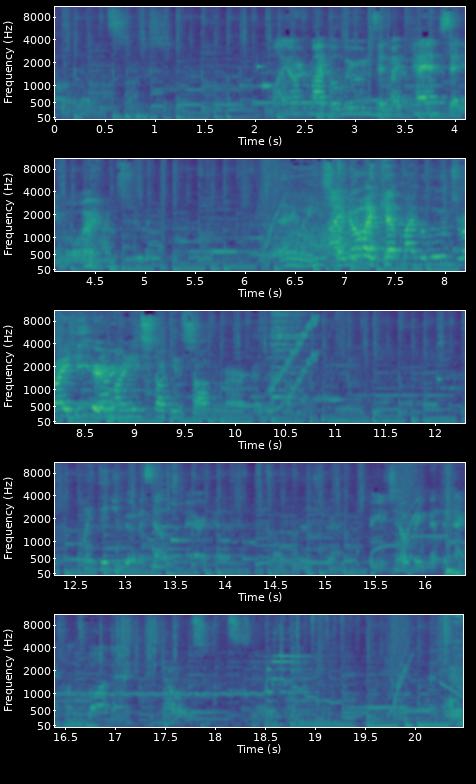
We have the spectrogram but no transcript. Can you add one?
Oh, that sucks. Why aren't my balloons in my pants anymore? I'm suing. Anyway, he's. I know in- I kept my balloons right Never here. mind, he's stuck in South America. Why did you go to South America? It's all Are you just hoping that the next one's gone there? No, it's, That's true.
